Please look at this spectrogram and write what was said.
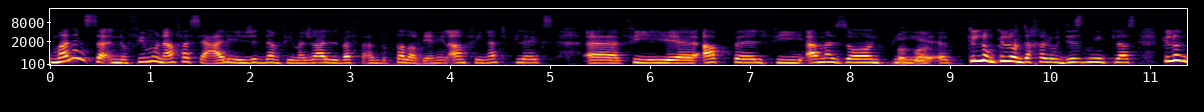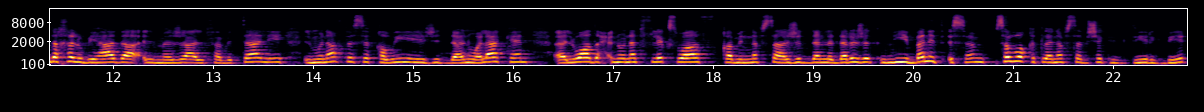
وما ننسى إنه في منافسة عالية جدا في مجال البث عند الطلب. يعني الآن في نتفليكس آه، في ابل في امازون في بالضبط. كلهم كلهم دخلوا ديزني بلس كلهم دخلوا بهذا المجال. فبالتالي المنافسة قوية جدا. ولكن الواضح إنه نتفليكس واثقة من نفسها جدا لدرجة انه هي بنت اسم سوقت لنفسها بشكل كثير كبير.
